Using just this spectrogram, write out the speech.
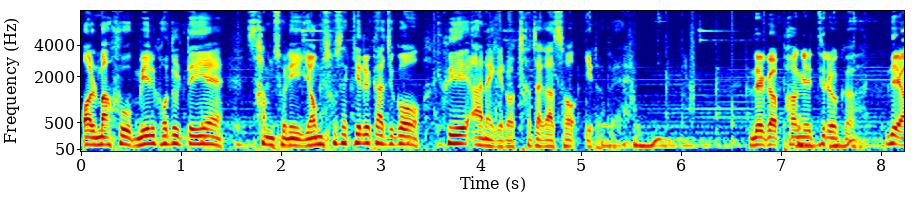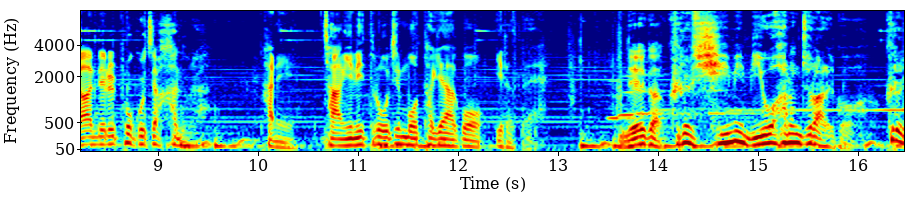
얼마 후 밀 거둘 때에 삼손이 염소 새끼를 가지고 그의 아내게로 찾아가서 이르되 내가 방에 들어가 내 아내를 보고자 하노라. 하니 장인이 들어오지 못하게 하고 이르되 내가 그를 심히 미워하는 줄 알고 그를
